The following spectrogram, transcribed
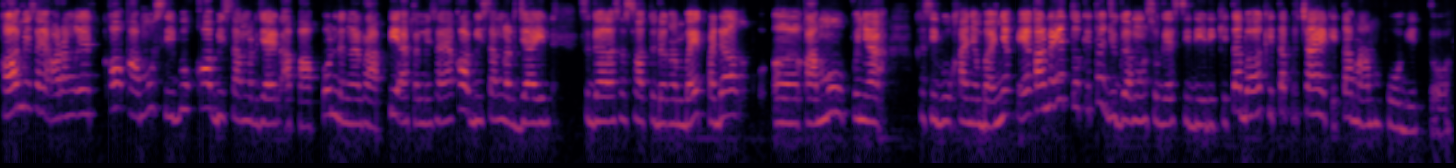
kalau misalnya orang lihat kok kamu sibuk? Kok bisa ngerjain apa pun dengan rapi? Atau misalnya kok bisa ngerjain segala sesuatu dengan baik padahal uh, kamu punya kesibukannya banyak ya karena itu kita juga mensugesti diri kita bahwa kita percaya kita mampu gitu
